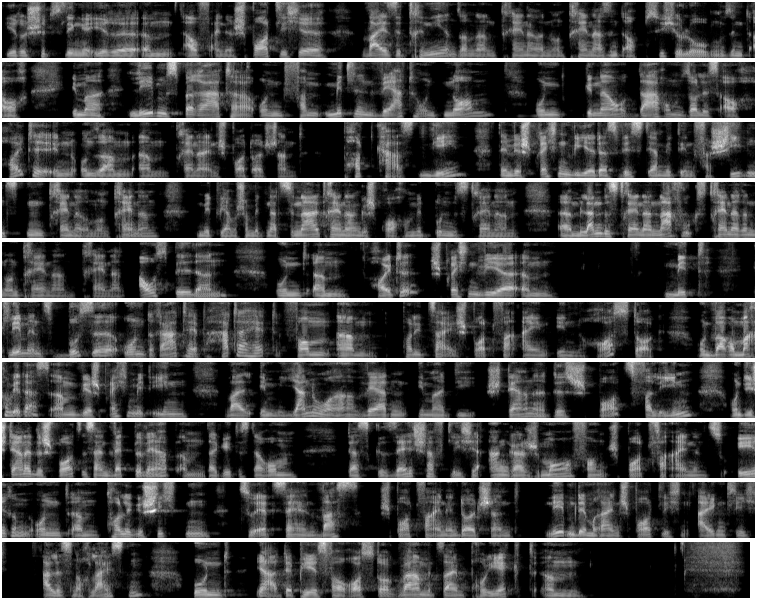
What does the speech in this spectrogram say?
ihre Schützlinge, ihre ähm, auf eine sportliche Weise trainieren, sondern Trainerinnen und Trainer sind auch Psychologen, sind auch immer Lebensberater und vermitteln Werte und Normen. Und genau darum soll es auch heute in unserem ähm, Trainer in Sportdeutschland Podcast gehen, denn wir sprechen, wie ihr das wisst, ja mit den verschiedensten Trainerinnen und Trainern. Mit, wir haben schon mit Nationaltrainern gesprochen, mit Bundestrainern, ähm, Landestrainern, Nachwuchstrainerinnen und Trainern, Trainern, Ausbildern. Und ähm, heute sprechen wir ähm, mit Clemens Busse und Rateb Hatterhead vom ähm, Polizeisportverein in Rostock. Und warum machen wir das? Ähm, wir sprechen mit Ihnen, weil im Januar werden immer die Sterne des Sports verliehen. Und die Sterne des Sports ist ein Wettbewerb. Ähm, da geht es darum, das gesellschaftliche Engagement von Sportvereinen zu ehren und ähm, tolle Geschichten zu erzählen, was Sportvereine in Deutschland neben dem rein sportlichen eigentlich alles noch leisten. Und ja, der PSV Rostock war mit seinem Projekt ähm,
